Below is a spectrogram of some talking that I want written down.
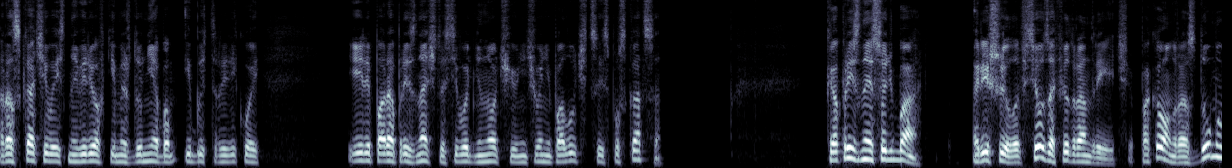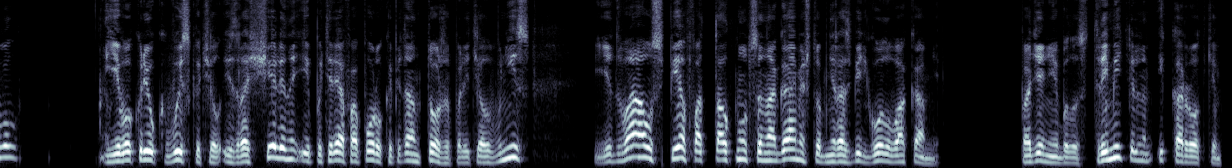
раскачиваясь на веревке между небом и быстрой рекой? Или пора признать, что сегодня ночью ничего не получится и спускаться? Капризная судьба решила все за Федора Андреевича. Пока он раздумывал, его крюк выскочил из расщелины, и, потеряв опору, капитан тоже полетел вниз, едва успев оттолкнуться ногами, чтобы не разбить голову о камни. Падение было стремительным и коротким.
